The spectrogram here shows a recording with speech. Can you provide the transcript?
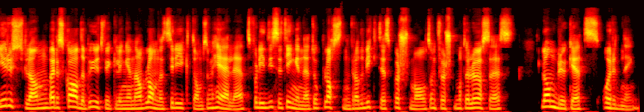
i Russland bare skade på utviklingen av landets rikdom som helhet fordi disse tingene tok plassen fra det viktige spørsmål som først måtte løses, landbrukets ordning.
